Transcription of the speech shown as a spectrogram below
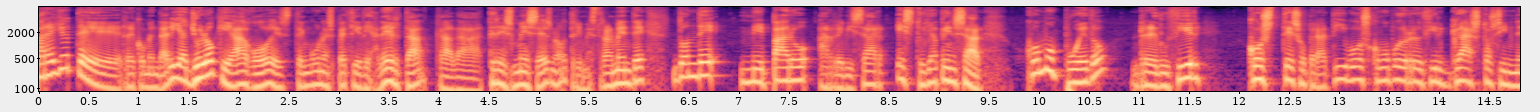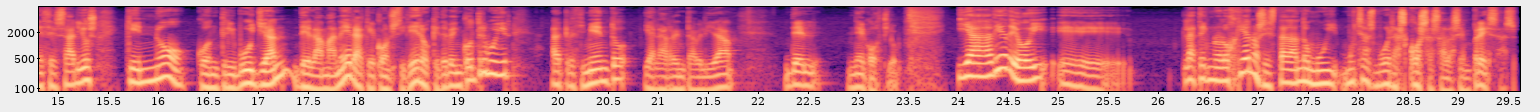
Para ello te recomendaría, yo lo que hago es, tengo una especie de alerta cada tres meses, ¿no? Trimestralmente, donde me paro a revisar esto y a pensar cómo puedo reducir costes operativos, cómo puedo reducir gastos innecesarios que no contribuyan de la manera que considero que deben contribuir al crecimiento y a la rentabilidad del negocio. Y a día de hoy, eh, la tecnología nos está dando muy, muchas buenas cosas a las empresas,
